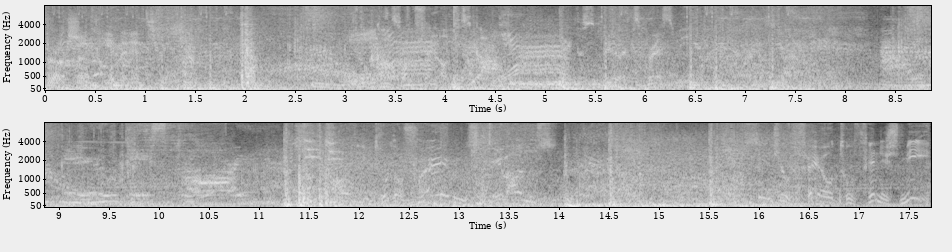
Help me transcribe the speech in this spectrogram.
Destruction imminent. Consumption of this god. May the spirits bless me. I will destroy. To the flames, demons! Since you failed to finish me,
